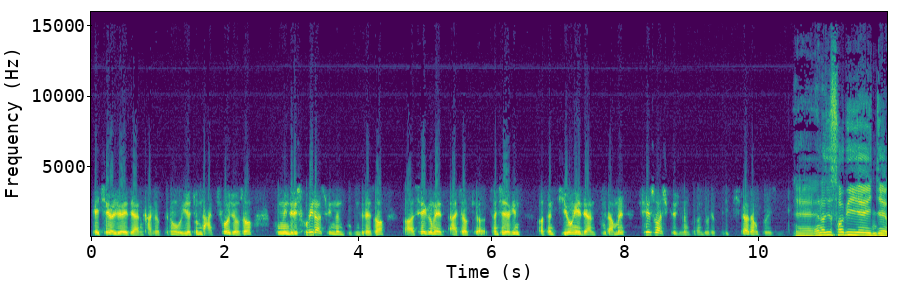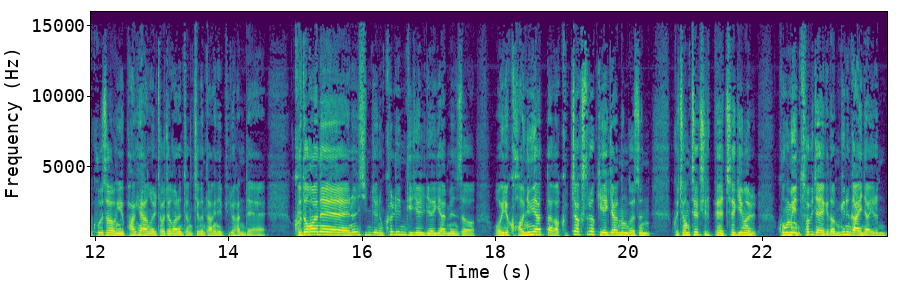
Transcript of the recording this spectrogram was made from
대체 연료에 대한 가격들은 오히려 좀 낮추어줘서 국민들이 소비할 수 있는 부분들에서 어, 세금의 아저 전체적인 어떤 비용에 대한 부담을 최소화시켜주는 그런 노력들이 필요하다고 보여집니다. 예, 에너지 소비의 이제 구성이 방향을 조정하는 정책은 당연히 필요한데 그 동안에는 심지어는 클린 디젤 얘기하면서 오히려 권유했다가 급작스럽게 얘기하는 것은 그 정책 실패 책임을 국민 소비자에게 넘기는 거 아니냐 이런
